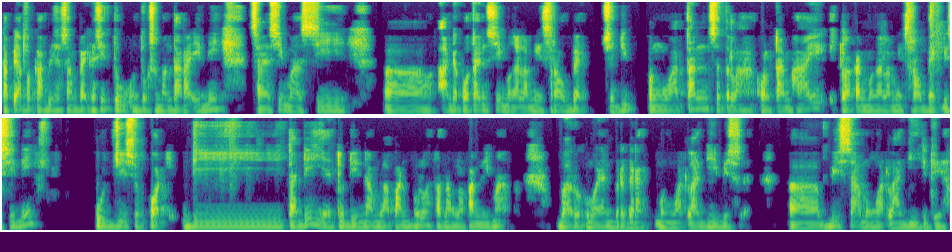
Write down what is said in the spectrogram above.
Tapi apakah bisa sampai ke situ? Untuk sementara ini saya sih masih uh, ada potensi mengalami throwback jadi penguatan setelah all time high itu akan mengalami throwback di sini. Uji support di tadi yaitu di 680 atau 685 baru kemudian bergerak menguat lagi bisa uh, bisa menguat lagi gitu ya.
